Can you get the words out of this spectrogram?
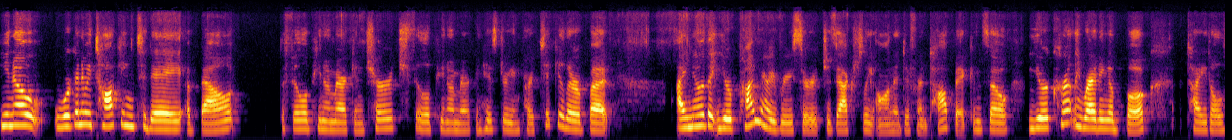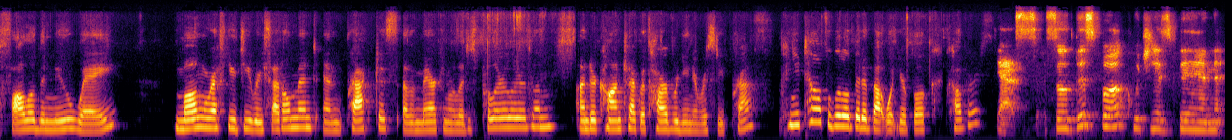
You know we're going to be talking today about the Filipino American Church, Filipino American history in particular, but I know that your primary research is actually on a different topic. And so you're currently writing a book titled Follow the New Way Hmong Refugee Resettlement and Practice of American Religious Pluralism under contract with Harvard University Press. Can you tell us a little bit about what your book covers? Yes. So, this book, which has been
